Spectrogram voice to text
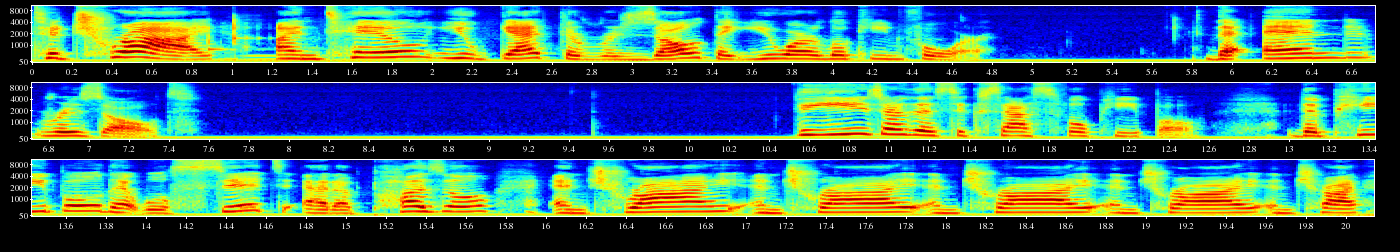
to try until you get the result that you are looking for. The end result. These are the successful people the people that will sit at a puzzle and try and try and try and try and try,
